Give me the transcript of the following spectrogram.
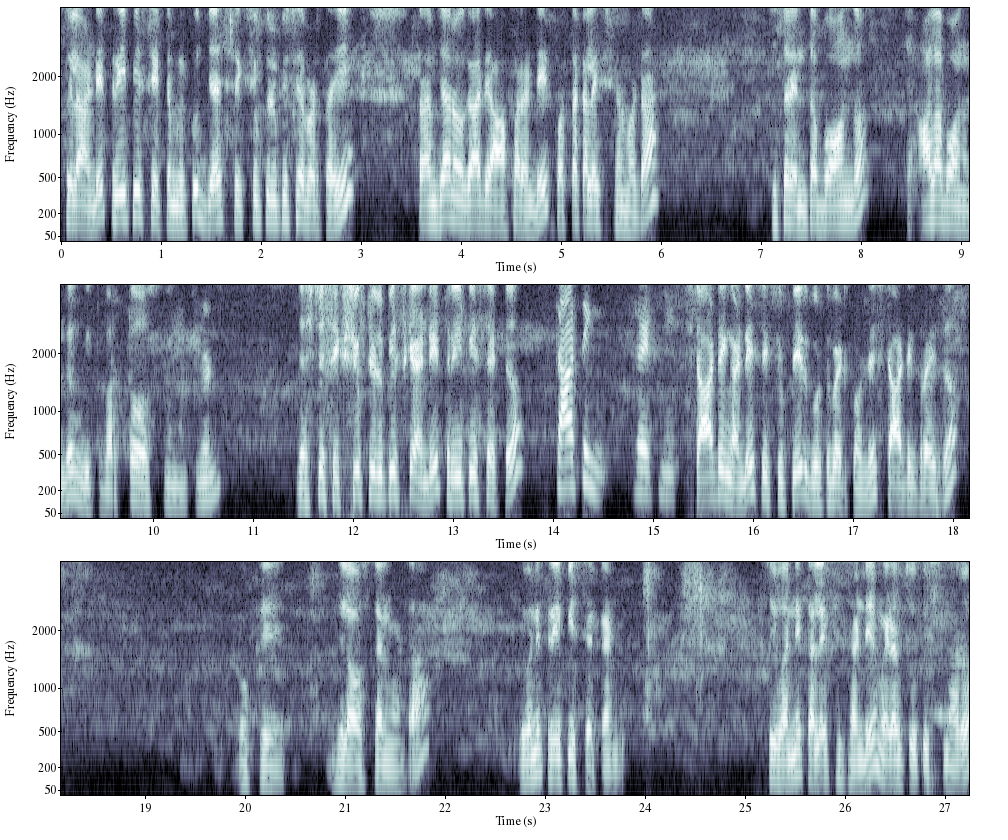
సో ఇలా అండి. త్రీ పీస్ సెట్ మీకు జస్ట్ సిక్స్ ఫిఫ్టీ రూపీసే పడతాయి. రంజాన్ ఉగాది ఆఫర్ అండి. కొత్త కలెక్షన్ అనమాట చూసారు ఎంత బాగుందో? చాలా బాగుందండి. విత్ వర్క్తో వస్తుంది. చూడండి. జస్ట్ సిక్స్ ఫిఫ్టీ రూపీస్కే అండి. Three piece set starting rate starting అండి. సిక్స్ ఫిఫ్టీ గుర్తుపెట్టుకోండి. Starting price okay. ఇది ఇలా వస్తాయి అనమాట ఇవన్నీ త్రీ పీస్ సెట్ అండి. సో ఇవన్నీ కలెక్షన్స్ అండి. మేడం చూపిస్తున్నారు.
